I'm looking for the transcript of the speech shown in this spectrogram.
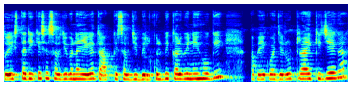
तो इस तरीके से सब्ज़ी बनाइएगा तो आपकी सब्ज़ी बिल्कुल भी कड़वी नहीं होगी। आप एक बार ज़रूर ट्राई कीजिएगा।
